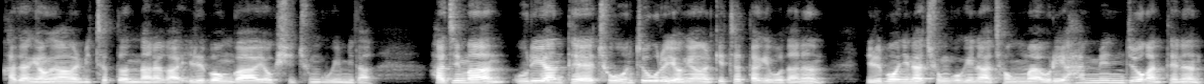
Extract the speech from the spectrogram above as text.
가장 영향을 미쳤던 나라가 일본과 역시 중국입니다. 하지만 우리한테 좋은 쪽으로 영향을 끼쳤다기보다는 일본이나 중국이나 정말 우리 한민족한테는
